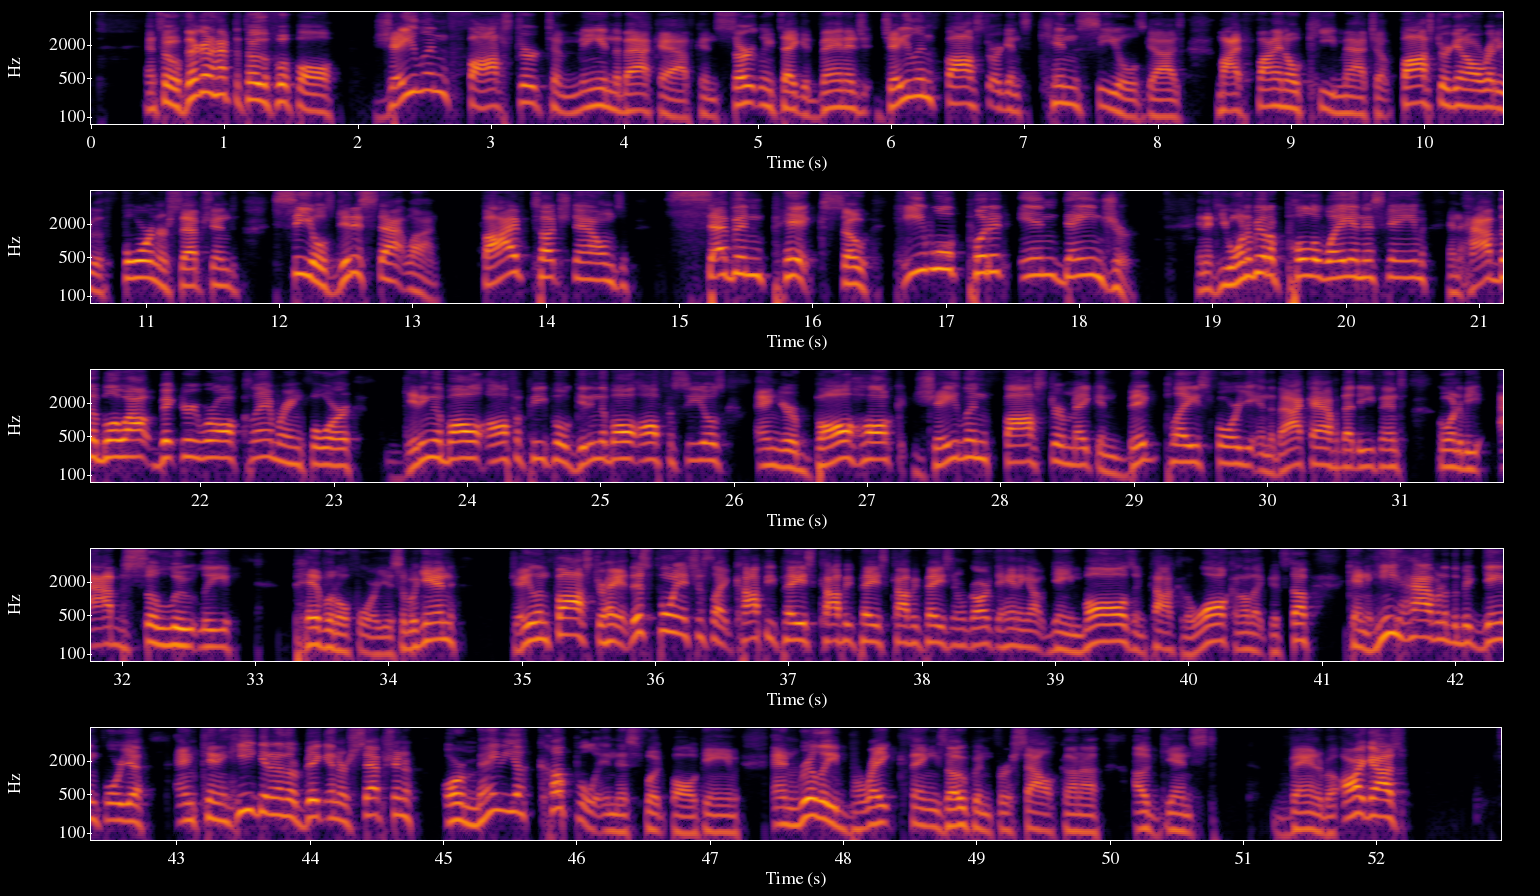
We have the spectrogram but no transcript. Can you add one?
And so if they're going to have to throw the football, Jaylan Foster to me in the back half can certainly take advantage. Jaylan Foster against Ken Seals, guys, my final key matchup. Foster again already with four interceptions. Seals, get his stat line five touchdowns, seven picks. So he will put it in danger. And if you want to be able to pull away in this game and have the blowout victory we're all clamoring for, getting the ball off of people, getting the ball off of Seals, and your ball hawk, Jaylan Foster, making big plays for you in the back half of that defense, going to be absolutely pivotal for you. So, again, Jaylan Foster, hey, at this point, it's just like copy paste, copy paste, copy paste in regards to handing out game balls and cock of the walk and all that good stuff. Can he have another big game for you? And can he get another big interception or maybe a couple in this football game and really break things open for South Gunna against Vanderbilt? All right, guys,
